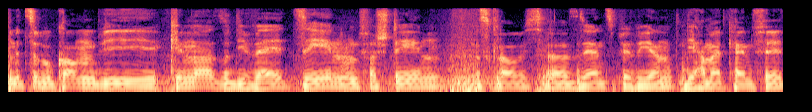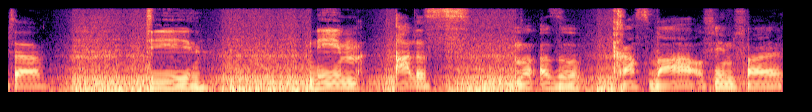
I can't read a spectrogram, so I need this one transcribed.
Mitzubekommen, wie Kinder so die Welt sehen und verstehen, ist, glaube ich, äh, sehr inspirierend. Die haben halt keinen Filter. Die nehmen alles also krass wahr auf jeden Fall,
